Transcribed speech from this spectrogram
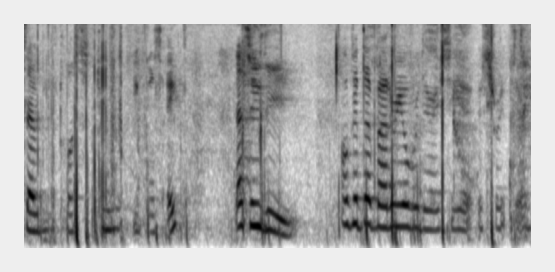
7 plus 2 equals 8? That's easy. I'll get that battery over there. I see it. It's right there.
